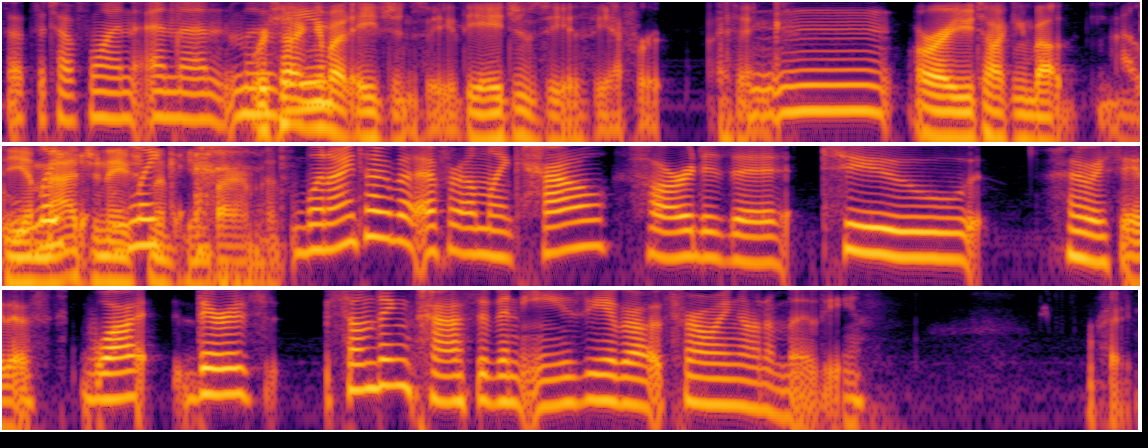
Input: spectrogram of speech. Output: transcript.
that's a tough one and then movies. We're talking about agency. The agency is the effort, I think. Mm, Or are you talking about the Like- imagination of the environment? when I talk about effort, I'm like, how hard is it to how do I say this? What there's something passive and easy about throwing on a movie. Right.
